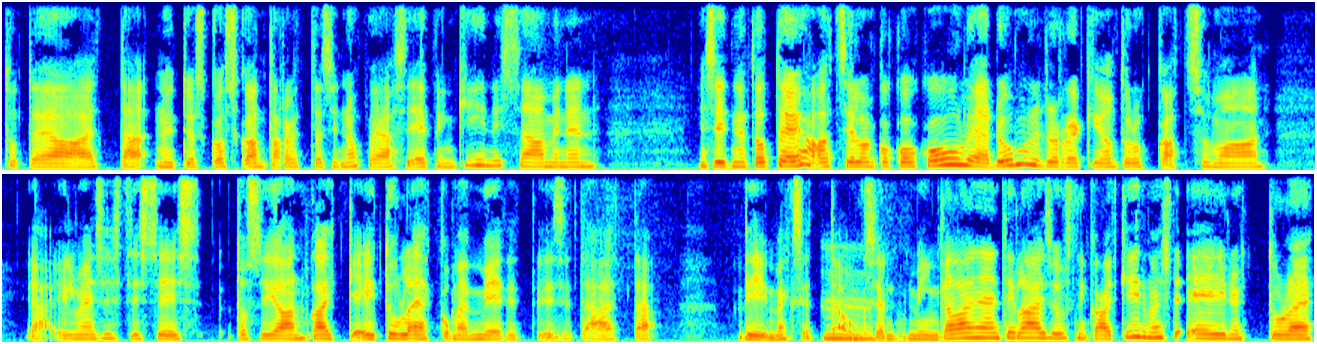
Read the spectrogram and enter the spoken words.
toteaa, että nyt jos koskaan tarvittaisi nopea siepin kiinni saaminen. Ja sitten ne toteaa, että siellä on koko koulu ja Dumbledorekin on tullut katsomaan. Ja ilmeisesti siis tosiaan kaikki ei tule, kun me mietittiin sitä, että viimeksi, että mm. onko se nyt minkälainen tilaisuus, niin kaikki ilmeisesti ei nyt tule.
